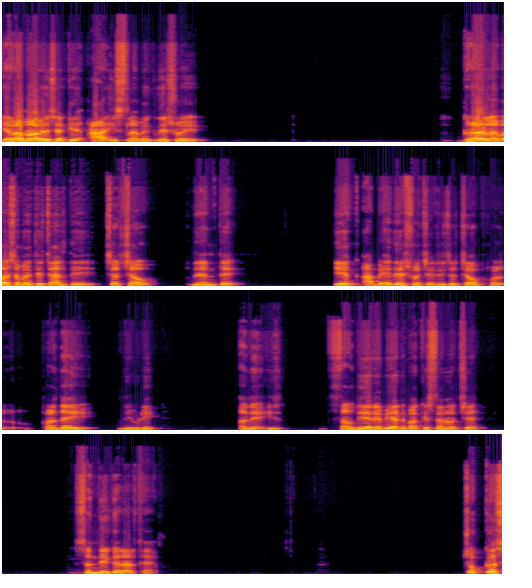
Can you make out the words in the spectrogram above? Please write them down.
કહેવામાં આવે છે કે આ ઇસ્લામિક દેશોએ ઘણા લાંબા સમયથી ચાલતી ચર્ચાઓ અંતે એક આ બે દેશ વચ્ચેની ચર્ચાઓ ફળદાયી નીવડી અને સાઉદી અરેબિયા અને પાકિસ્તાન વચ્ચે સંધિ કરાર થયા. ચોક્કસ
